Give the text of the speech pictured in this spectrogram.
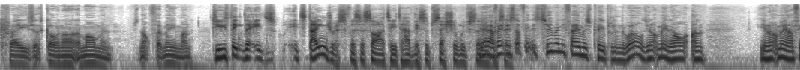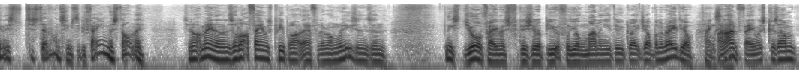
craze that's going on at the moment, it's not for me, man. Do you think that it's it's dangerous for society to have this obsession with celebrity? Yeah, I think there's I think there's too many famous people in the world. You know what I mean? All, and you know what I mean? I think it's just everyone seems to be famous, don't they? Do you know what I mean? And there's a lot of famous people out there for the wrong reasons. And at least you're famous because you're a beautiful young man and you do a great job on the radio. Thanks, And Nick. I'm famous because I'm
